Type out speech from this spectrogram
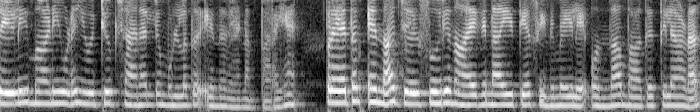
പേളിമാണിയുടെ യൂട്യൂബ് ചാനലിലും ഉള്ളത് എന്ന് വേണം പറയാൻ. പ്രേതം എന്ന ജയസൂര്യ നായകനായി എത്തിയ സിനിമയിലെ ഒന്നാം ഭാഗത്തിലാണ്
